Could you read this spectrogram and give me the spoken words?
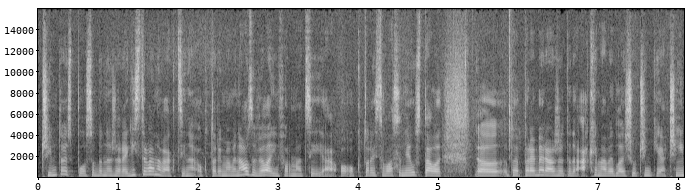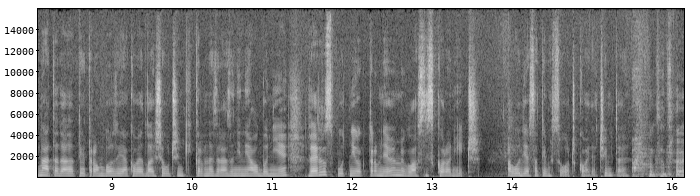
Čím to je spôsobené, že registrovaná vakcína, o ktorej máme naozaj veľa informácií a o, o ktorej sa vlastne neustále preberá, že teda aké má vedľajšie účinky a či má teda tie trombozy ako vedľajšie účinky krvné zrazeniny alebo nie, versus Sputnik, o ktorom nevieme vlastne skoro nič a ľudia sa tým chcú očkovať. A čím to je? toto, je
